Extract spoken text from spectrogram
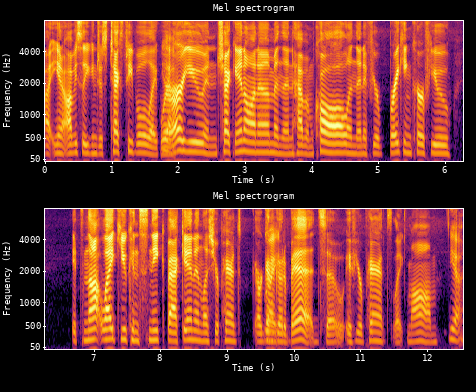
uh, you know, obviously you can just text people like, "Where Yeah. are you?" and check in on them, and then have them call. And then if you're breaking curfew, it's not like you can sneak back in unless your parents are going Right. to go to bed. So if your parents like mom, yeah,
